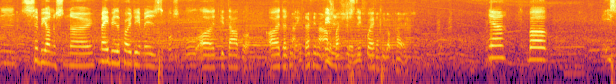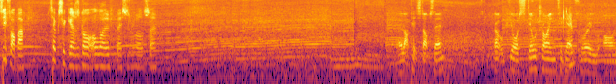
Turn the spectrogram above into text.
mm, to be honest, no. Maybe the podium is possible. I'd get that, but I don't not- think. definitely not out of question. just quick. definitely got the pace. Yeah, but he's too far back. Toxic's got a lot of pace as well, so. A lot of pit stops then. Total Pure still trying to get Yep. through on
